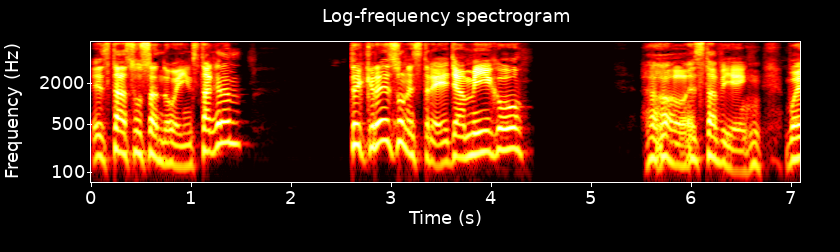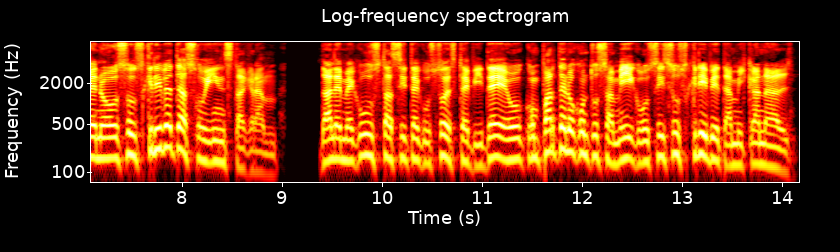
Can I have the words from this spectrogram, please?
¿Estás usando Instagram? ¿Te crees una estrella, amigo? Oh, está bien. Bueno, suscríbete a su Instagram. Dale me gusta si te gustó este video, compártelo con tus amigos y suscríbete a mi canal.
